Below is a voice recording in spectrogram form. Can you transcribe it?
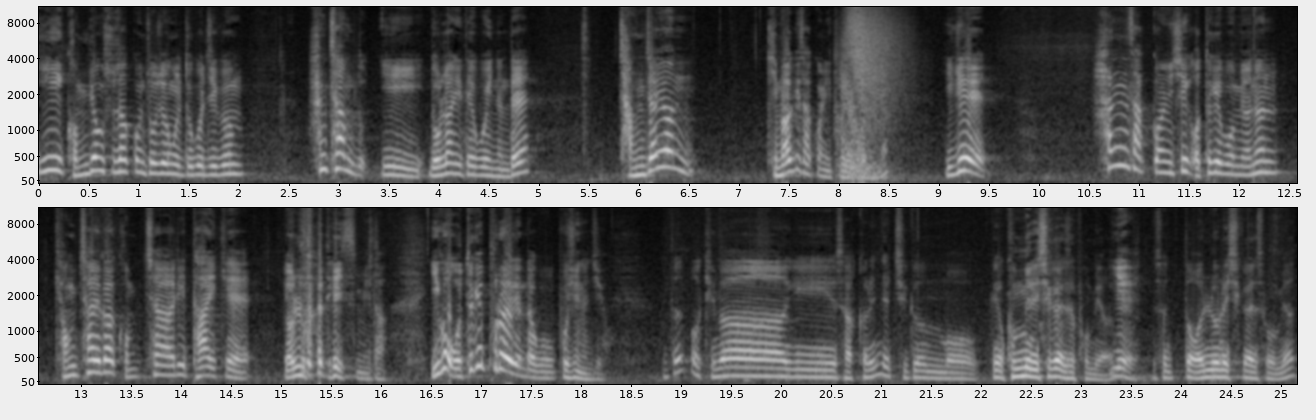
이 검경 수사권 조정을 두고 지금 한참 노- 이 논란이 되고 있는데 장자연 김학의 사건이 터졌거든요. 이게 한 사건씩 어떻게 보면은 경찰과 검찰이 다 이렇게 연루가 돼 있습니다. 이거 어떻게 풀어야 된다고 보시는지요? 일단 뭐 김학의 사건은 이제 지금 뭐 그냥 국민의 시각에서 보면, 예. 그래서 또 언론의 시각에서 보면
